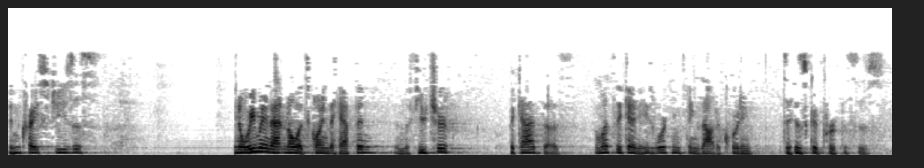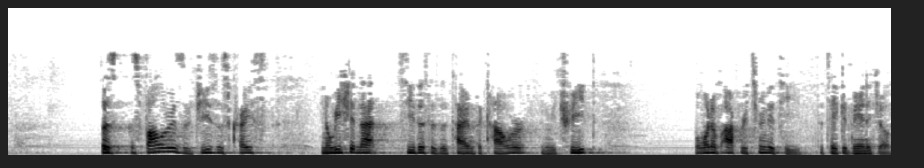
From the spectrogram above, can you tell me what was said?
in Christ Jesus. You know, we may not know what's going to happen in the future, but God does. And once again, He's working things out according to His good purposes. As, as followers of Jesus Christ, you know, we should not see this as a time to cower and retreat but one of opportunity to take advantage of.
